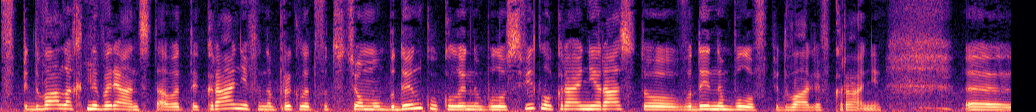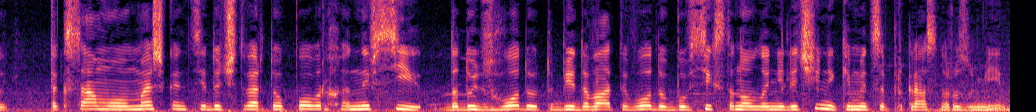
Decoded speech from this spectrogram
В підвалах не варіант ставити кранів. Наприклад, от в цьому будинку, коли не було світла, крайній раз то води не було в підвалі в крані. Так само мешканці до четвертого поверха не всі дадуть згоду тобі давати воду, бо всіх встановлені лічильники, ми це прекрасно розуміємо.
